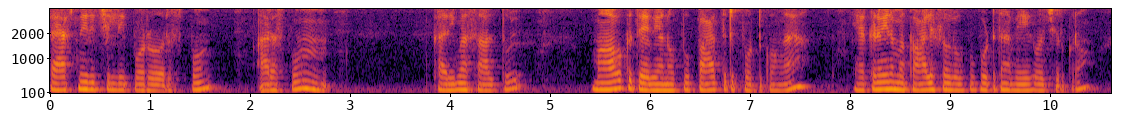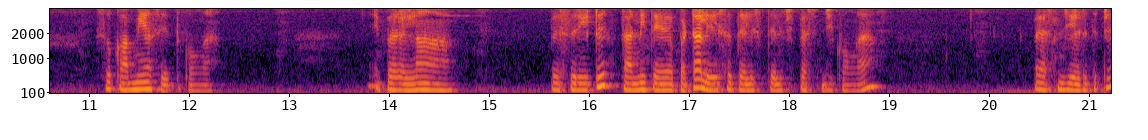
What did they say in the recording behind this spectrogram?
காஷ்மீரி சில்லி போடுற ஒரு ஸ்பூன் அரை ஸ்பூன் கறி மசால் தூள். மாவுக்கு தேவையான உப்பு பார்த்துட்டு போட்டுக்கோங்க. ஏற்கனவே நம்ம காலிஃப்ளவர் உப்பு போட்டு தான் வேக வச்சுருக்குறோம். ஸோ கம்மியாக சேர்த்துக்கோங்க. இப்போ எல்லாம் பிசறிட்டு தண்ணி தேவைப்பட்டால் லேசாக தெளித்து தெளித்து பிசைஞ்சிக்கோங்க. பிசைஞ்சு எடுத்துகிட்டு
